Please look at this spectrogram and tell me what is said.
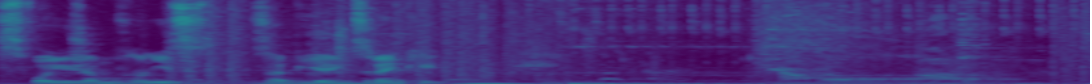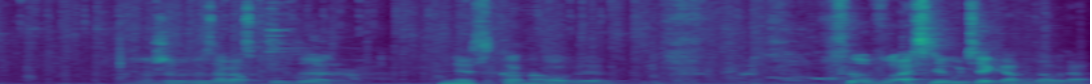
Swoich ziomów. No nic, zabije ich z ręki. A, Żebym zaraz, kurde, Nie tak skonał. powiem. No właśnie, uciekam, dobra.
